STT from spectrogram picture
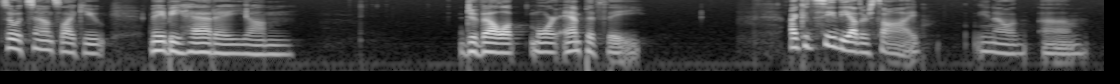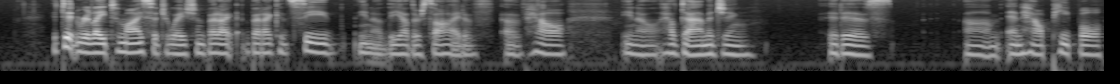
So it sounds like you maybe had a um, develop more empathy. I could see the other side you know um, it didn't relate to my situation, but I but I could see you know the other side of of how you know how damaging it is, um, and how people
